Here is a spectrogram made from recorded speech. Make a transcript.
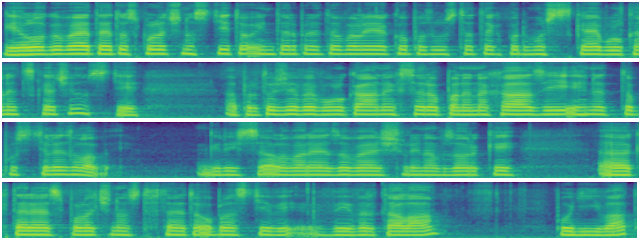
Geologové této společnosti to interpretovali jako pozůstatek podmořské vulkanické činnosti a protože ve vulkánech se ropa nenachází, i hned to pustili z hlavy. Když se Alvarezové šli na vzorky které společnost v této oblasti vyvrtala, podívat,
